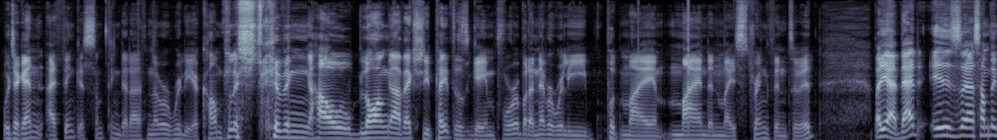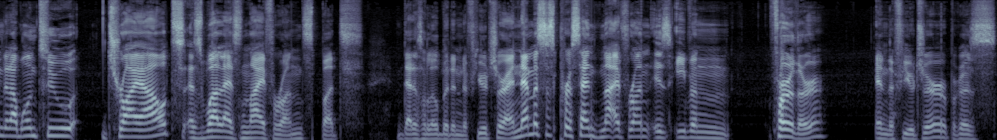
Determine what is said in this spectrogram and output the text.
Which again, I think is something that I've never really accomplished, given how long I've actually played this game for, but I never really put my mind and my strength into it. But yeah, that is uh, something that I want to try out, as well as knife runs, but that is a little bit in the future. And Nemesis percent knife run is even further in the future, because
